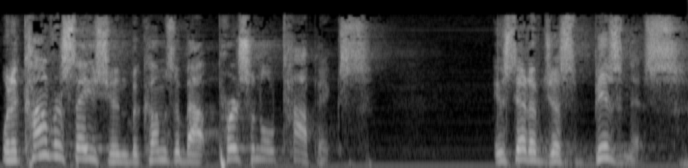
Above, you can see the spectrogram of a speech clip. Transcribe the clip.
When a conversation becomes about personal topics instead of just business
